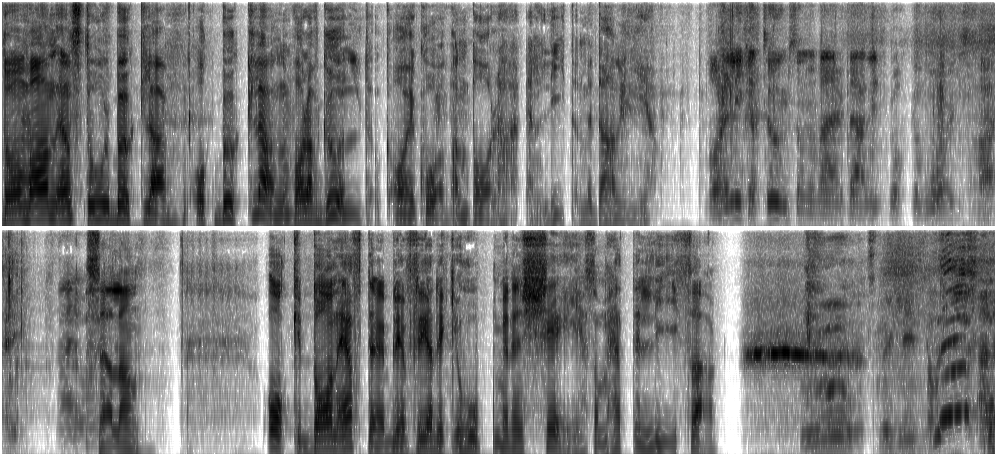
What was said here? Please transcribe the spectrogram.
de vann en stor buckla och bucklan var av guld och AIK vann bara en liten medalj. Var den lika tung som de här Bandit Rock Awards? Nej. Nej, det var Sällan. Och dagen efter blev Fredrik ihop med en tjej som hette Lisa. Ooh, snygg Lisa. Och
